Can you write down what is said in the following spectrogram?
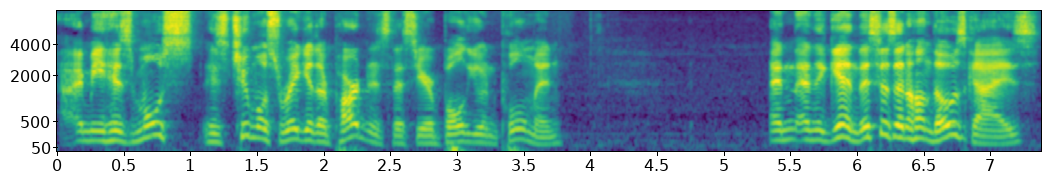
I mean, his most his two most regular partners this year, Beaulieu and Poolman. And and again, this isn't on those guys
